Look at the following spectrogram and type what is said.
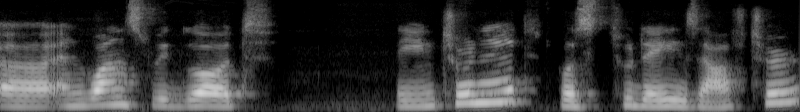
uh, and once we got the internet it was two days after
